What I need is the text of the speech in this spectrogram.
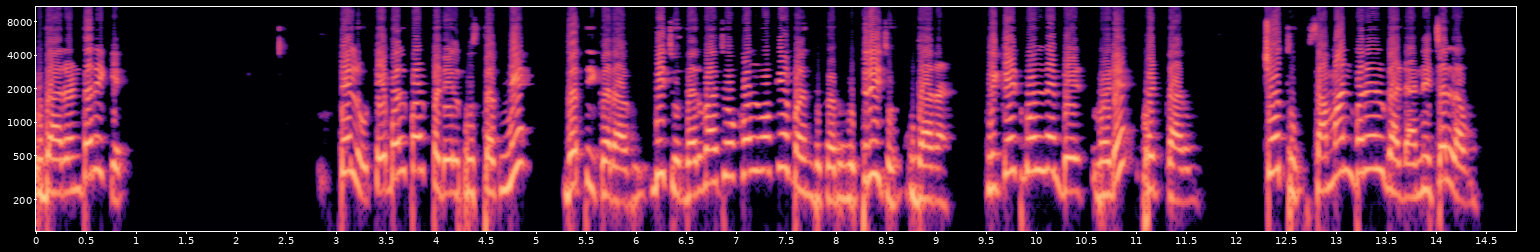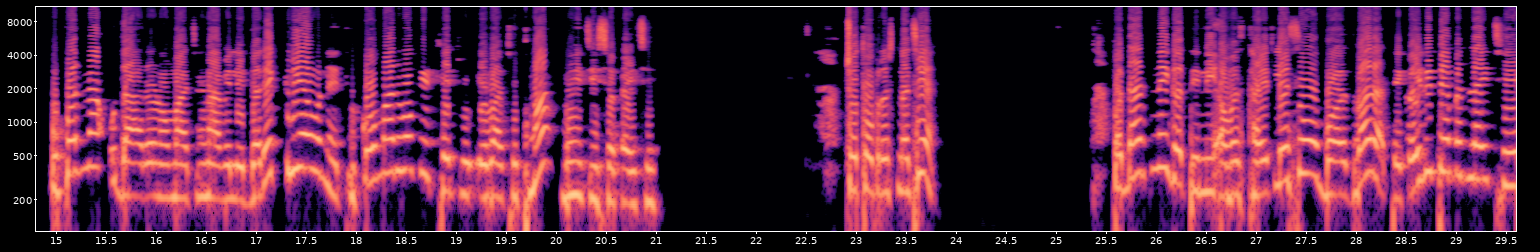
ઉદાહરણ તરીકે, પેલું ટેબલ પર પડેલ પુસ્તકને ગતિ કરાવવી, બીજું દરવાજો ખોલવો કે બંધ કરવો, ત્રીજું ઉદાહરણ, ક્રિકેટ બોલને બેટ વડે ફટકારવું, ચોથું સામાન ભરેલ ગાડાને ચલાવવું. ઉપરના ઉદાહરણોમાં જણાવેલી દરેક ક્રિયાઓને ધક્કો મારવો કે ખેંચવું એવા જૂથમાં વહેંચી શકાય છે. ચોથો પ્રશ્ન છે, પદાર્થની ગતિની અવસ્થા એટલે શું? બળ દ્વારા તે કઈ રીતે બદલાય છે?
